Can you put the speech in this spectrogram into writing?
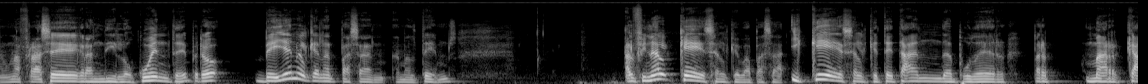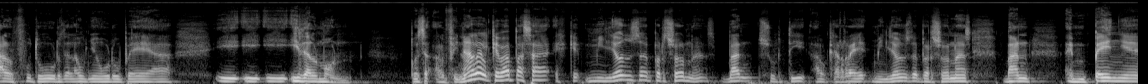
Una frase grandiloquente, però veient el que ha anat passant amb el temps, al final, què és el que va passar? I què és el que té tant de poder per marcar el futur de la Unió Europea i, i, i, i del món? pues al final el que va passar és que milions de persones van sortir al carrer, milions de persones van empènyer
